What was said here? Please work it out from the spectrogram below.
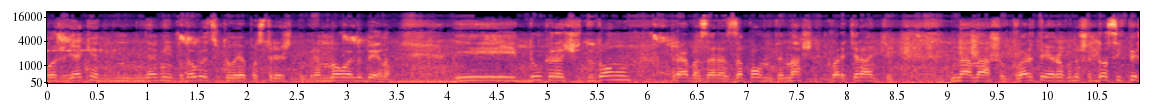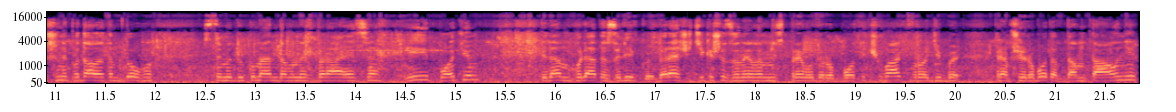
Боже, як, я, як мені подобається, коли я пострижений. Прям нова людина. І йду коротше, додому. Треба зараз заповнити наших квартирантів на нашу квартиру, тому що до сих пір ще не подали там довго з тими документами не збирається. І потім підемо гуляти з олівкою. До речі, тільки що дзвонили мені з приводу роботи, чувак. Вроді би, прям ще й робота в даунтауні.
